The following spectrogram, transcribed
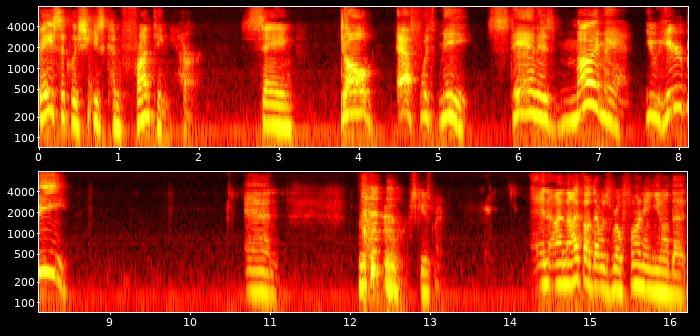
basically she's confronting her, saying, "Don't f with me. Stan is my man. You hear me?" And excuse me. And and I thought that was real funny, you know, that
